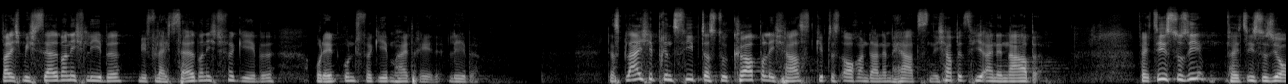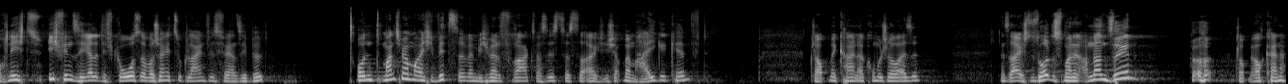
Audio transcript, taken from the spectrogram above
Weil ich mich selber nicht liebe, mir vielleicht selber nicht vergebe oder in Unvergebenheit lebe. Das gleiche Prinzip, das du körperlich hast, gibt es auch an deinem Herzen. Ich habe jetzt hier eine Narbe. Vielleicht siehst du sie, vielleicht siehst du sie auch nicht. Ich finde sie relativ groß, aber wahrscheinlich zu klein fürs Fernsehbild. Und manchmal mache ich Witze, wenn mich jemand fragt, was ist das, sage ich, ich habe mit dem Hai gekämpft. Glaubt mir keiner, komischerweise. Dann sage ich, du solltest mal den anderen sehen. Glaubt mir auch keiner.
